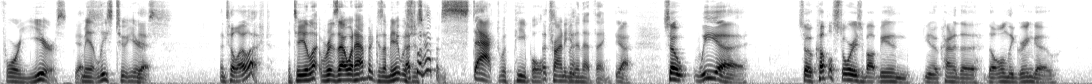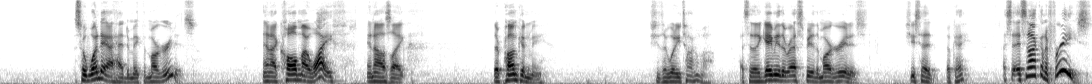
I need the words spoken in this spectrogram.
for years. I mean, at least two years. yes, until I left. Until you left. Is that what happened? Because I mean, it was That's just stacked with people That's- trying to get man. in that thing. Yeah. So we, uh, so a couple stories about being, you know, kind of the the only gringo. So one day I had to make the margaritas, and I called my wife, and I was like, "They're punking me." She's like, "What are you talking about?" I said, "They gave me the recipe to the margaritas." She said, "Okay." I said, "It's not going to freeze.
